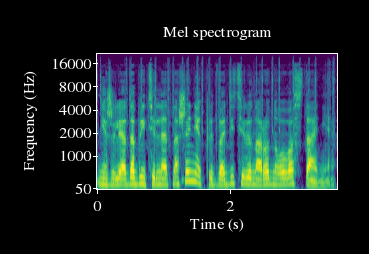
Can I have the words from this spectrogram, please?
нежели одобрительное отношение к предводителю народного восстания.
